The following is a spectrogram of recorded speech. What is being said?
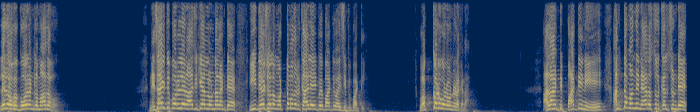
లేదా ఒక గోరంట్ల మాధవ్. నిజాయితీ పరులే రాజకీయాల్లో ఉండాలంటే ఈ దేశంలో మొట్టమొదటి ఖాళీ అయిపోయే పార్టీ వైసీపీ పార్టీ. ఒక్కడు కూడా ఉండడు అక్కడ. అలాంటి పార్టీని అంతమంది నేరస్తులు కలిసి ఉండే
